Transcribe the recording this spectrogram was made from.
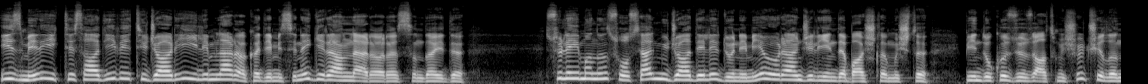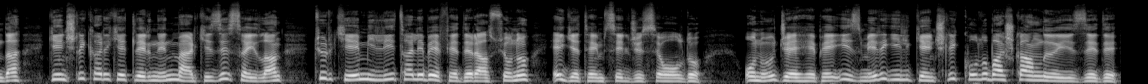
İzmir İktisadi ve Ticari İlimler Akademisi'ne girenler arasındaydı. Süleyman'ın sosyal mücadele dönemi öğrenciliğinde başlamıştı. 1963 yılında gençlik hareketlerinin merkezi sayılan Türkiye Milli Talebe Federasyonu Ege temsilcisi oldu. Onu CHP İzmir İl Gençlik Kolu Başkanlığı izledi.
